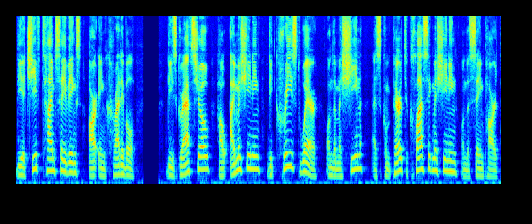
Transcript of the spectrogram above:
The achieved time savings are incredible. These graphs show how iMachining decreased wear on the machine as compared to classic machining on the same part.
